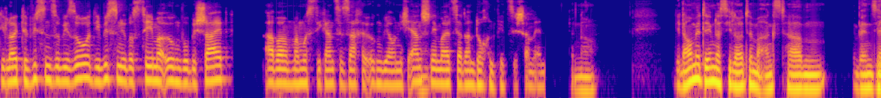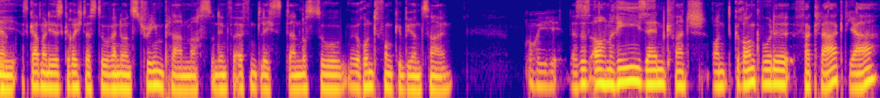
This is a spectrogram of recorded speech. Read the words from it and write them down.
Die Leute wissen sowieso, die wissen übers Thema irgendwo Bescheid. Aber man muss die ganze Sache irgendwie auch nicht ernst nehmen, weil es ja dann doch ein Witz ist am Ende. Genau. Genau mit dem, dass die Leute immer Angst haben, wenn sie, Ja. es gab mal dieses Gerücht, dass du, wenn du einen Streamplan machst und den veröffentlichst, dann musst du Rundfunkgebühren zahlen. Oh je. Das ist auch ein riesen Quatsch. Und Gronk wurde verklagt, ja.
